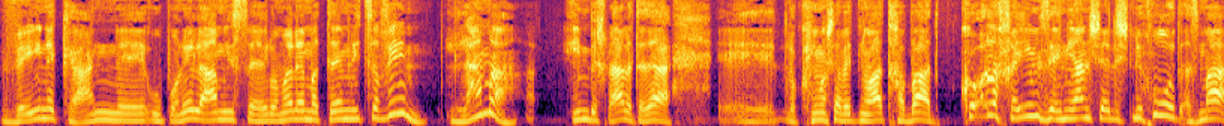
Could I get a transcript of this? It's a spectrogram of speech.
והנה כאן אה, הוא פונה לעם ישראל, אומר להם, אתם ניצבים. למה? אם בכלל, אתה יודע, אה, לוקחים עכשיו את תנועת חב"ד, כל החיים זה עניין של שליחות, אז מה,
